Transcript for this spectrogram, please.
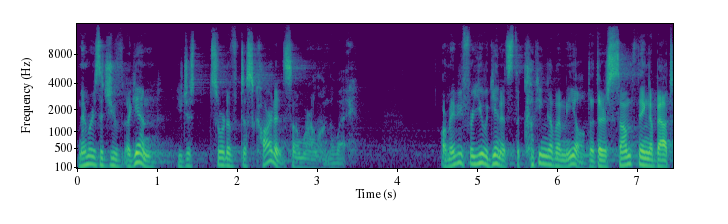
Memories that you've again you just sort of discarded somewhere along the way. Or maybe for you, again, it's the cooking of a meal, that there's something about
